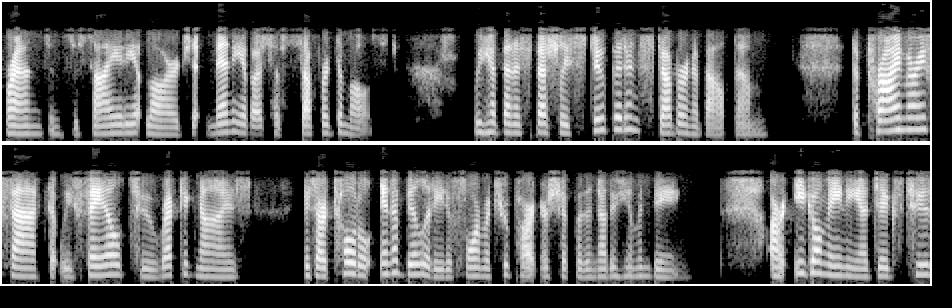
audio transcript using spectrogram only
friends, and society at large that many of us have suffered the most. We have been especially stupid and stubborn about them. The primary fact that we fail to recognize is our total inability to form a true partnership with another human being. Our egomania digs two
